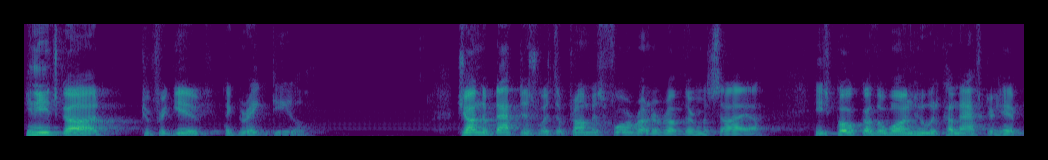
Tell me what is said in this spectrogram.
He needs God to forgive a great deal. John the Baptist was the promised forerunner of their Messiah. He spoke of the one who would come after him,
